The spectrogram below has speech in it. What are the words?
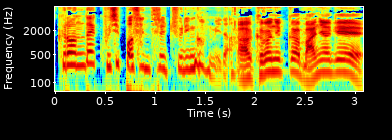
그런데 90%를 줄인 겁니다. 아 그러니까 만약에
